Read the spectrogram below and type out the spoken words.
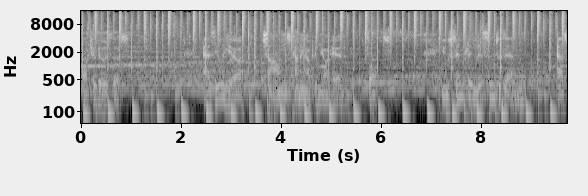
What you do is this. As you hear sounds coming up in your head, thoughts, you simply listen to them as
